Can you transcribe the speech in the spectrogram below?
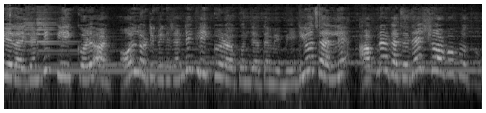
বেল আইকনটি ক্লিক করে আর অল নোটিফিকেশনটি ক্লিক করে রাখুন, যাতে আমি ভিডিও ছাড়লে আপনার কাছে যায় সর্বপ্রথম।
